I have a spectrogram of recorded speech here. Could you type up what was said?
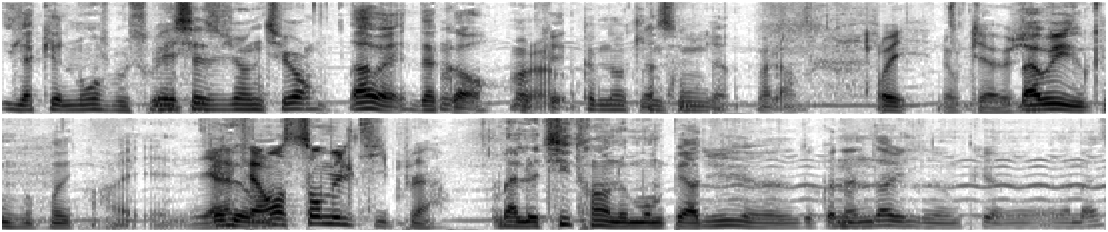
Il a quel nom je me souviens. SS Venture. Ah ouais, d'accord. Voilà, comme dans King Kong. Voilà. Oui, donc euh, Bah oui, oui. les Et le- références sont multiples. Bah le titre, hein, Le Monde perdu euh, de Conan. Doyle, donc euh, à la base.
